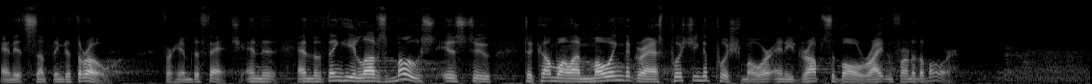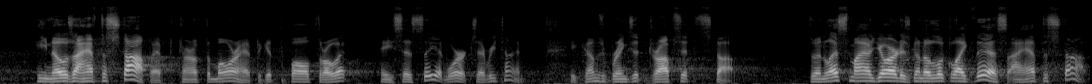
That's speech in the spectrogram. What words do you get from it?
and it's something to throw for him to fetch. And the, and the thing he loves most is to, to come while I'm mowing the grass, pushing the push mower, and he drops the ball right in front of the mower. he knows I have to stop. I have to turn off the mower. I have to get the ball, throw it. And he says, See, it works every time. He comes, brings it, drops it, stop. So unless my yard is going to look like this, I have to stop.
